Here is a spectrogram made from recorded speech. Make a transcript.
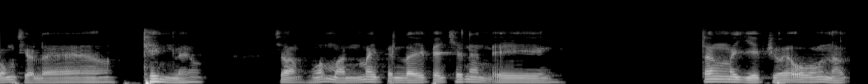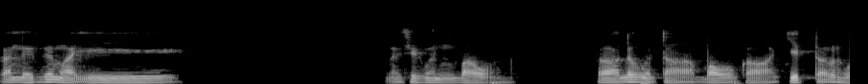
ลงเสียแล้ว ทิ้งแล้วสร้างหัวมันไม่เป็นไรเป็นเช่นนั้นเอง ตั้งไม่หยิบฉวยโอ้ของหนักอันอื่นขึ้นมาอีกรู้สึกมันเบาก็ลูกตาเบาก็จิตต่อลู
